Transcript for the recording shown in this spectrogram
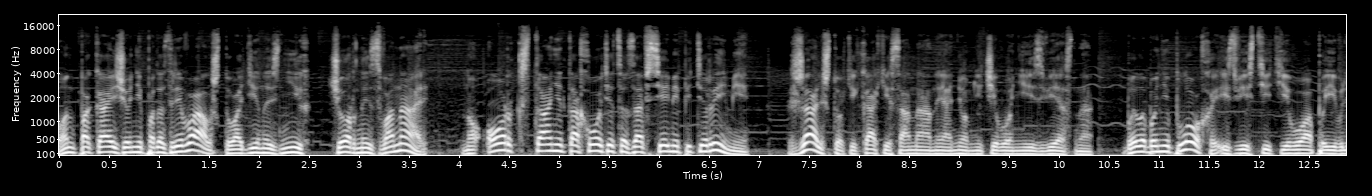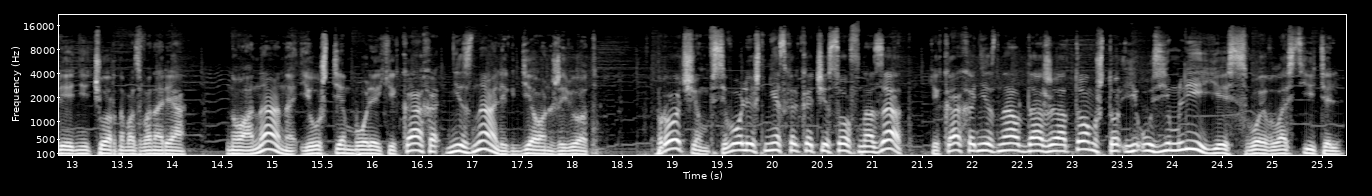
Он пока еще не подозревал, что один из них – черный звонарь, но орк станет охотиться за всеми пятерыми. Жаль, что Кикахи Сананы о нем ничего не известно. Было бы неплохо известить его о появлении черного звонаря, но Анана и уж тем более Кикаха не знали, где он живет. Впрочем, всего лишь несколько часов назад Кикаха не знал даже о том, что и у Земли есть свой властитель.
